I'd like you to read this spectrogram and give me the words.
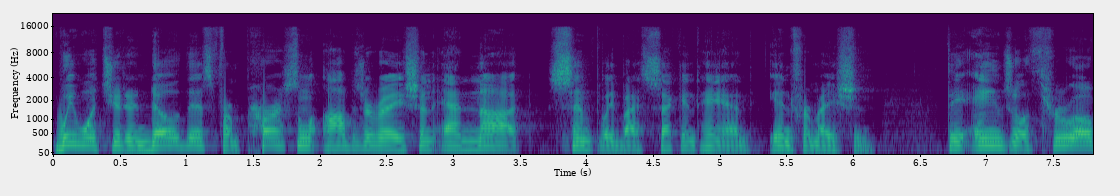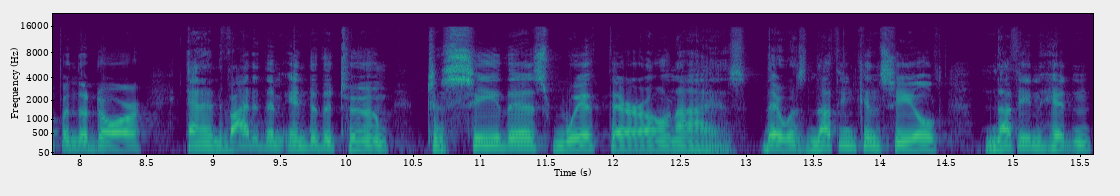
We want you to know this from personal observation and not simply by secondhand information. The angel threw open the door and invited them into the tomb to see this with their own eyes. There was nothing concealed, nothing hidden.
